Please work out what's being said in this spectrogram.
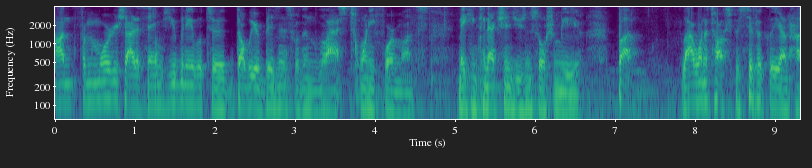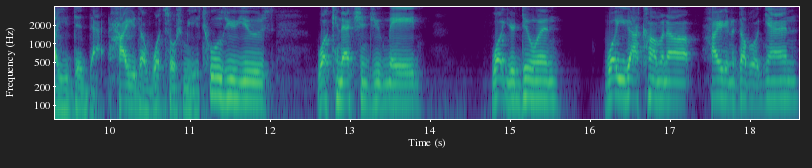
on from the mortgage side of things, you've been able to double your business within the last 24 months, making connections using social media. But I want to talk specifically on how you did that, how you done, what social media tools you used, what connections you've made, what you're doing, what you got coming up, how you're going to double again.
